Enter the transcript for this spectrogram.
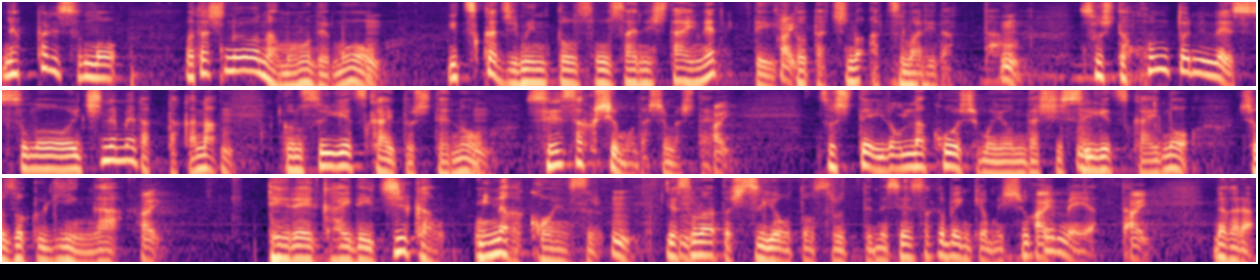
やっぱりその私のようなものでも、うん、いつか自民党総裁にしたいねっていう人たちの集まりだった。はいうん、そして本当にねその1年目だったかな、うん、この水月会としての政策集も出しましたよ、はい、そしていろんな講師も呼んだし水月会の所属議員が、定例会で1時間みんなが講演する、うん、でその後質疑応答するってね政策勉強も一生懸命やった、はい。はい、だから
